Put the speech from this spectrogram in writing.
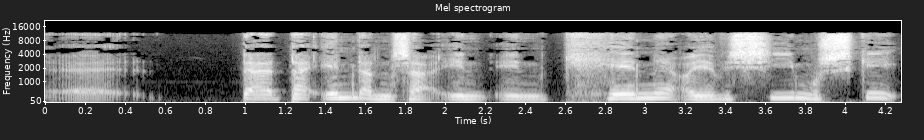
øh, der, der ændrer den sig en, en kende, og jeg vil sige måske,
